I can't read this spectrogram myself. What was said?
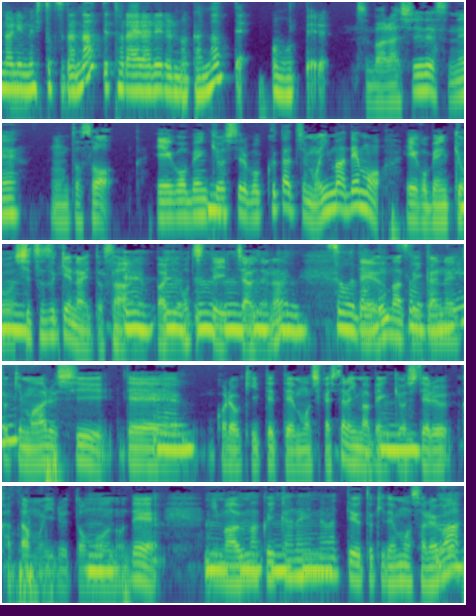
のりの一つだなって捉えられるのかなって思ってる。素晴らしいですね。ほんとそう。英語を勉強してる僕たちも今でも英語勉強し続けないとさ、やっぱり落ちていっちゃうじゃない、ん。ん。んん。そうだね。で、うまくいかない時も。もあるし、で、うん。これを聞いてて、もしかしたら今勉強してる方もいると思うので、うん。今うまくいかないなっていう時でも、それは、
